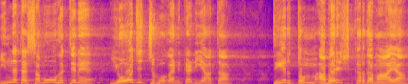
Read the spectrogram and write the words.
ഇന്നത്തെ സമൂഹത്തിന് യോജിച്ചു പോകാൻ കഴിയാത്ത തീർത്തും അപരിഷ്കൃതമായ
